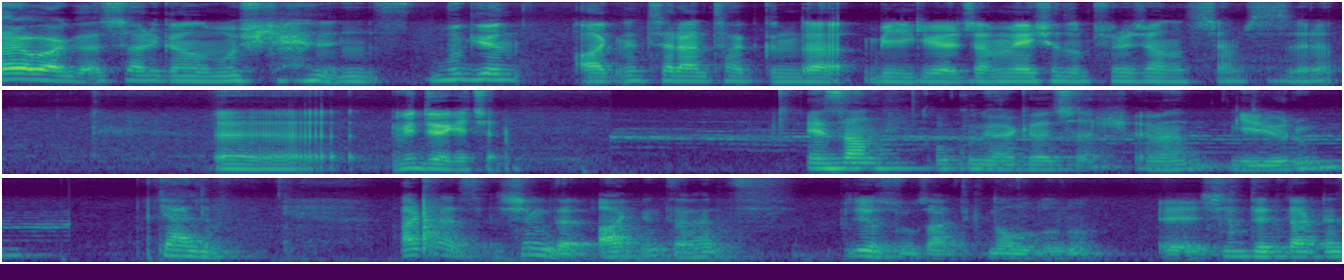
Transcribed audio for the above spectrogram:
Merhaba arkadaşlar kanalıma hoş geldiniz. Bugün Agne Trent hakkında bilgi vereceğim ve yaşadığım süreci anlatacağım sizlere. Ee, videoya geçelim. Ezan okunuyor arkadaşlar. Hemen geliyorum. Geldim. Arkadaşlar şimdi Agneterent biliyorsunuz artık ne olduğunu. Ee, şiddetli akne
